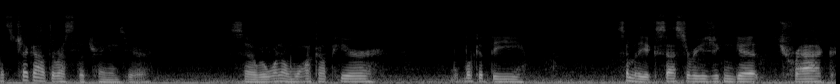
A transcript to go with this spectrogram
let's check out the rest of the trains here. So we wanna walk up here, look at the some of the accessories you can get, track,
